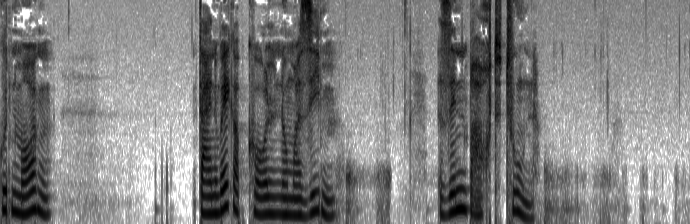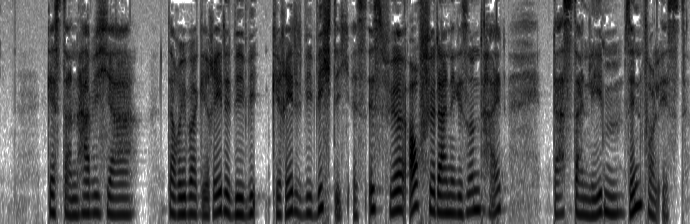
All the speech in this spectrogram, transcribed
Guten Morgen. Dein Wake-up-Call Nummer 7. Sinn braucht Tun. Gestern habe ich ja darüber geredet, wie, geredet, wie wichtig es ist für, auch für deine Gesundheit, dass dein Leben sinnvoll ist.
